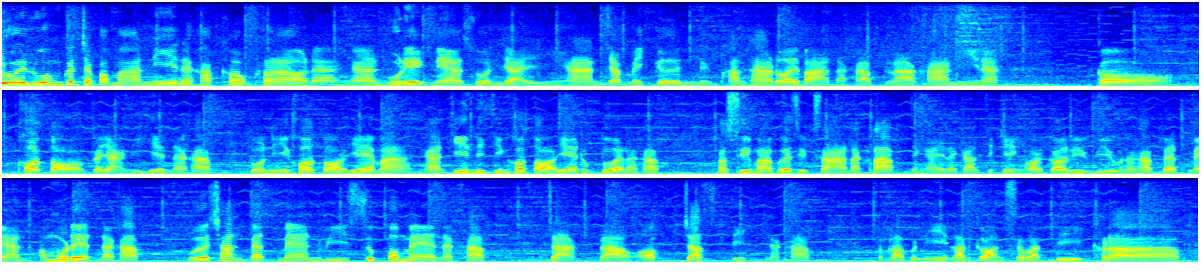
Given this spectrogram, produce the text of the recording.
โดยรวมก็จะประมาณนี้นะครับคร่าวๆนะงานบูเรกเนี่ยส่วนใหญ่งานจะไม่เกิน 1,500 บาทนะครับราคานี้นะก็ข้อต่อก็อย่างที่เห็นนะครับ ตัวนี้ข้อต่อแย่มาก งานจีนที่จริงข้อต่อแย่ทุกตัวนะครับก็ซื้อมาเพื่อศึกษานะครับ ยังไงรายการจิกเก้งทอยก็รีวิวนะครับแบทแมนอมูเรตนะครับเวอร์ชันแบทแมน v ซูเปอร์แมนนะครับจาก Down of Justice นะครับสำหรับวันนี้ลาไปก่อนสวัสดีครับ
